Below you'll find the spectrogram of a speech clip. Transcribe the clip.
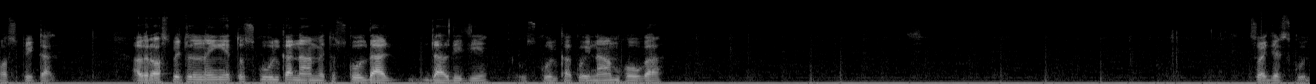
hospital. अगर हॉस्पिटल नहीं है तो स्कूल का नाम है तो स्कूल डाल डाल दीजिए। स्कूल का कोई नाम होगा। स्कूल।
